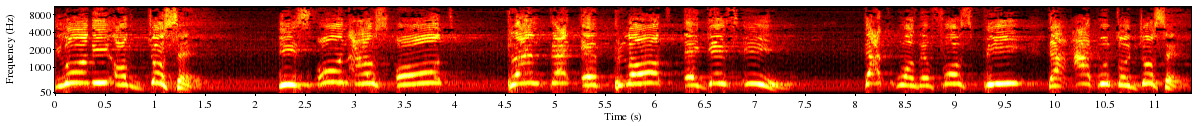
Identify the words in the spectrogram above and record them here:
glory of Joseph. His own household planted a plot against him. That was the first P that happened to Joseph.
